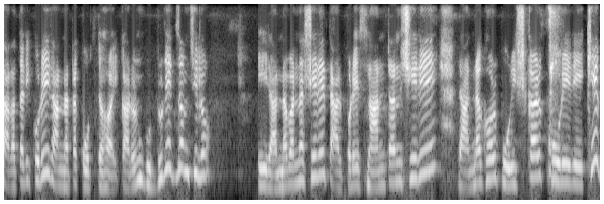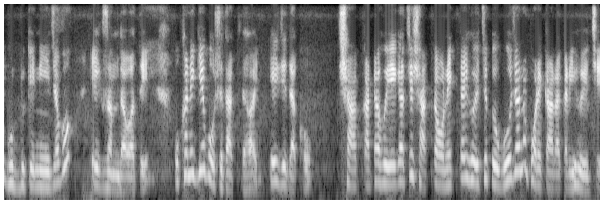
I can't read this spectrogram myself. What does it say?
তাড়াতাড়ি করেই রান্নাটা করতে হয়, কারণ গুড্ডুর এক্সাম ছিল। এই রান্নাবান্না সেরে, তারপরে স্নান টান সেরে, রান্নাঘর পরিষ্কার করে রেখে গুড্ডুকে নিয়ে যাব এক্সাম দেওয়াতে। ওখানে গিয়ে বসে থাকতে হয়। এই যে দেখো, শাক কাটা হয়ে গেছে, শাকটা অনেকটাই হয়েছে, তবুও যেন পরে কাড়াকাড়ি হয়েছে।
